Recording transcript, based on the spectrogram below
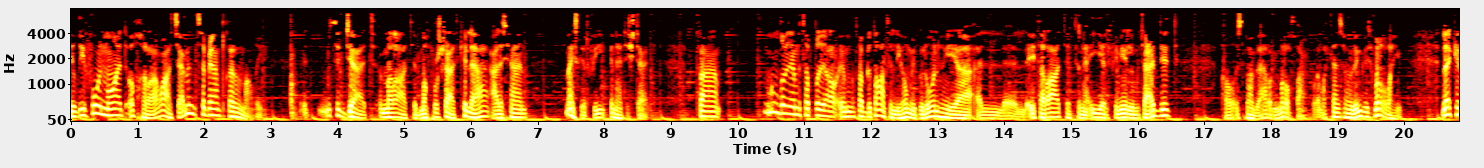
يضيفون مواد أخرى واسعة من سبعينات القرن الماضي. سجاد مراتب مفروشات كلها علشان ما يصير فيه إنها تشتعل. ف من ضمن المثبطات اللي هم يقولون هي الايثرات الثنائية الفينيل المتعدد. أو اسمها بالعربي مرة صعب والله كان اسمها بالانجلش مرة رهيب. لكن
